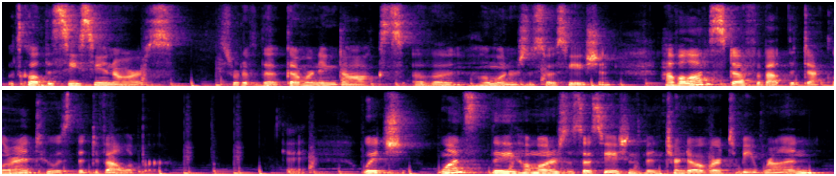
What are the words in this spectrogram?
what's called the CC&Rs sort of the governing docs of a homeowners association, have a lot of stuff about the declarant who is the developer. Okay, which once the homeowners association has been turned over to be run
